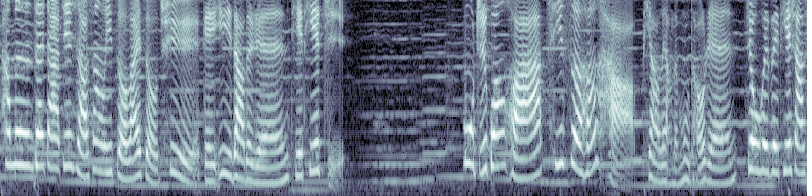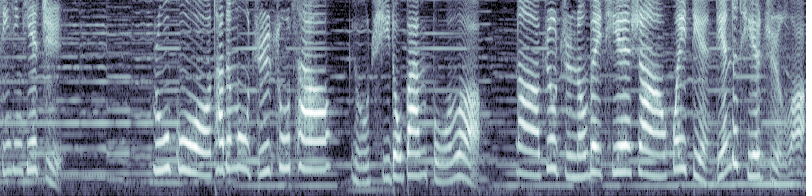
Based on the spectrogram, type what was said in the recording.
他们在大街小巷里走来走去，给遇到的人贴贴纸。木质光滑、漆色很好、漂亮的木头人就会被贴上星星贴纸。如果它的木质粗糙，油漆都斑驳了，那就只能被贴上灰点点的贴纸了。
